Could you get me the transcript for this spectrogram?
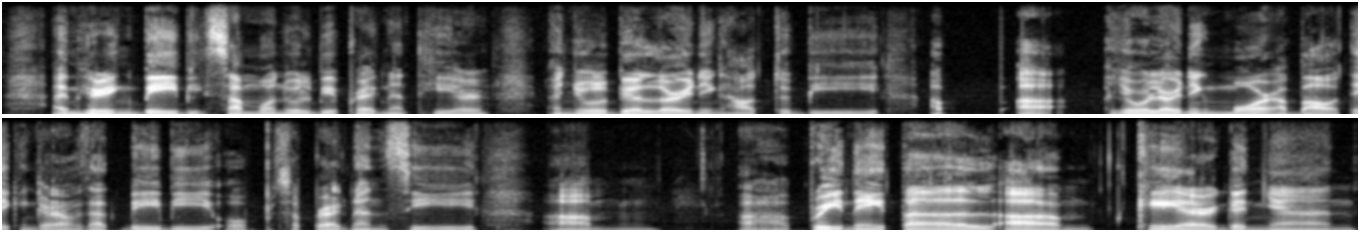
I'm hearing baby. Someone will be pregnant here, and you will be learning how to be a. Uh, you're learning more about taking care of that baby or sa pregnancy, um, uh, prenatal um, care, ganyan.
